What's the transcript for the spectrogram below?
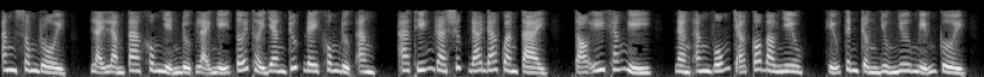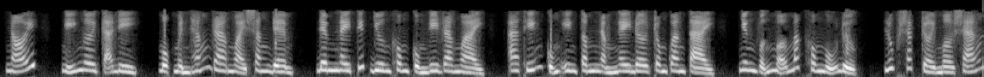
ăn xong rồi, lại làm ta không nhịn được lại nghĩ tới thời gian trước đây không được ăn, A Thiến ra sức đá đá quan tài, tỏ ý kháng nghị, nàng ăn vốn chả có bao nhiêu, hiểu tinh trần dường như mỉm cười, nói, nghỉ ngơi cả đi, một mình hắn ra ngoài săn đêm, đêm nay Tiết Dương không cùng đi ra ngoài, A Thiến cũng yên tâm nằm ngay đơ trong quan tài, nhưng vẫn mở mắt không ngủ được, lúc sắc trời mờ sáng,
